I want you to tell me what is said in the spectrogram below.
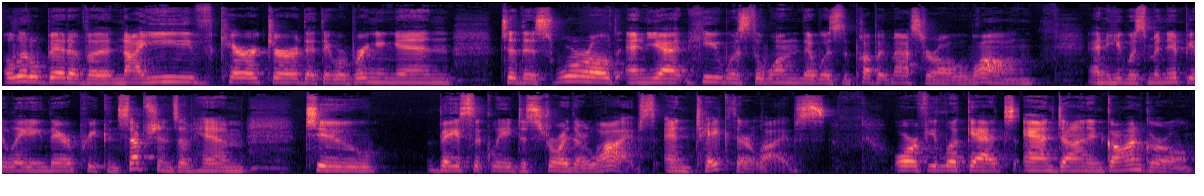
a little bit of a naive character that they were bringing in to this world, and yet he was the one that was the puppet master all along, and he was manipulating their preconceptions of him to basically destroy their lives and take their lives. Or if you look at Amy Dunne and Gone Girl,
